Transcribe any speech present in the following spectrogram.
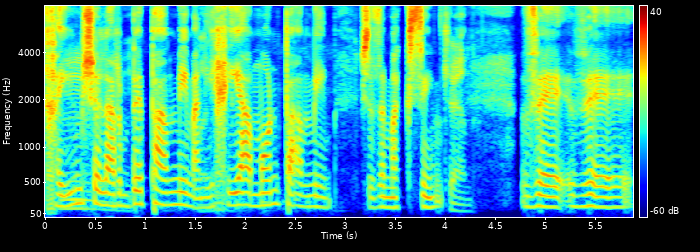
חיים של הרבה פעמים, אני אחיה המון פעמים, שזה מקסים. כן. ואתה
